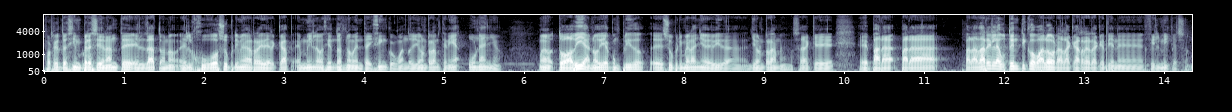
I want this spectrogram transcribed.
Por cierto, es impresionante el dato, ¿no? Él jugó su primera Ryder Cup en 1995, cuando John Ram tenía un año. Bueno, todavía no había cumplido eh, su primer año de vida, John Ram. ¿eh? O sea que eh, para, para, para dar el auténtico valor a la carrera que tiene Phil Mickelson.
